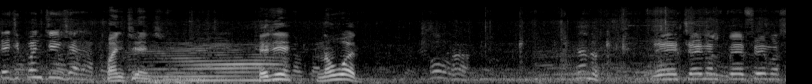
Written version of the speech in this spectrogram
त्याची पंच्याऐंशी हजार. पंच्याऐंशी. हे जी नव्वद. चैनल पे फ़ेमस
